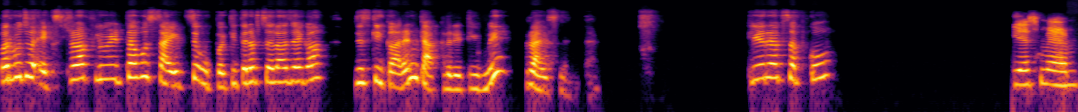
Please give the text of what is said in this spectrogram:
पर वो जो एक्स्ट्रा फ्लूड था वो साइड से ऊपर की तरफ़ चला जाएगा जिसके कारण कैपिलरी ट्यूब में राइज मिलता है। क्लियर है अब सबको? Yes, ma'am.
